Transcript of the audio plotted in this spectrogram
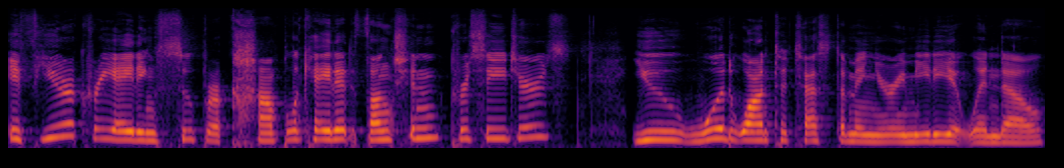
If you're creating super complicated function procedures, you would want to test them in your immediate window,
